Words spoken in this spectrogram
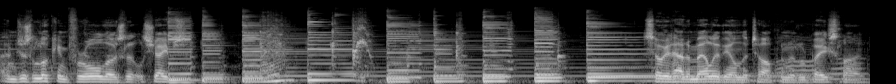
I'm just looking for all those little shapes. So it had a melody on the top and a little bass line.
